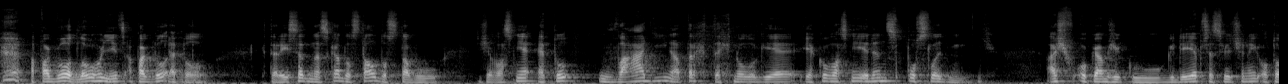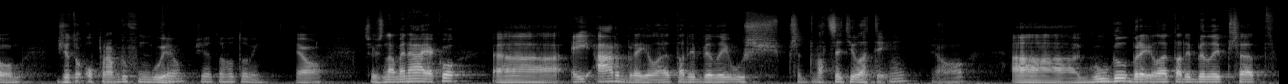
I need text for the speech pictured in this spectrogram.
a pak bylo dlouho nic a pak byl Apple, Apple, který se dneska dostal do stavu, že vlastně Apple uvádí na trh technologie jako vlastně jeden z posledních, až v okamžiku, kdy je přesvědčený o tom, že to opravdu funguje. Jo, že je to hotový. Jo, což znamená jako uh, eh, AR braille tady byly už před 20 lety. Hmm. Jo, a Google Braille tady byly před,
